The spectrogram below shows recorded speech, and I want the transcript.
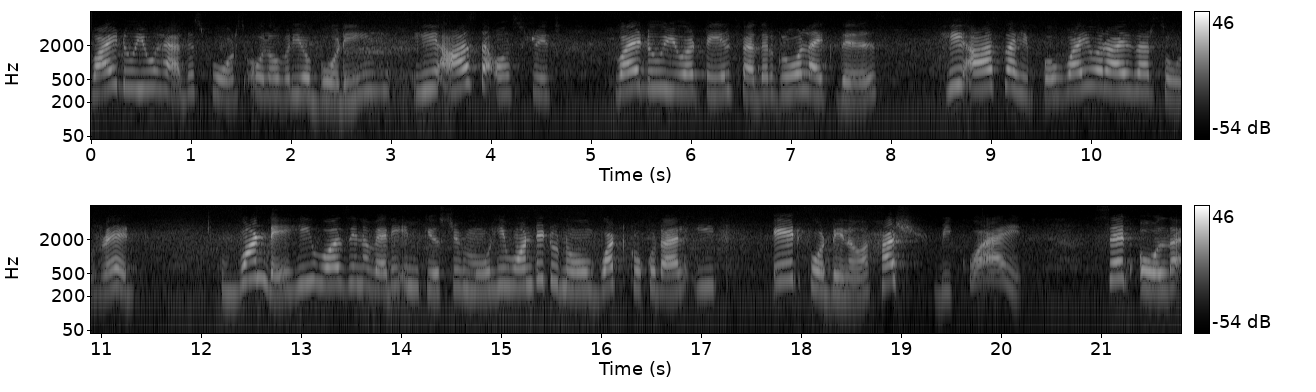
Why do you have the spots all over your body? He asked the ostrich, Why do your tail feather grow like this? He asked the hippo, Why your eyes are so red? One day he was in a very inquisitive mood. He wanted to know what crocodile eat, ate for dinner. Hush, be quiet, said all the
